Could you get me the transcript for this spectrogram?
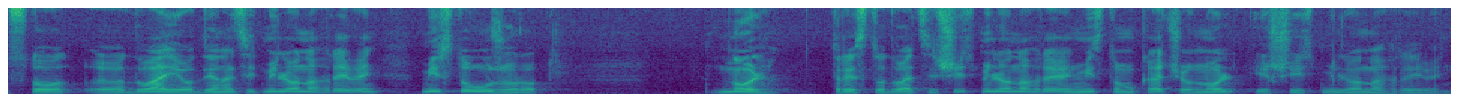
100, е, 2,11 мільйона гривень, місто Ужгород 0,326 мільйона гривень, місто Мукачево 0,6 мільйона гривень.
